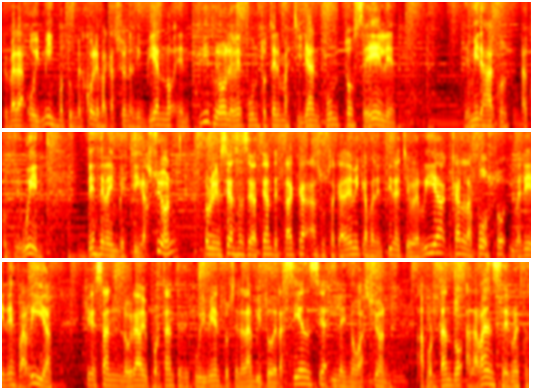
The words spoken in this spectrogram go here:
Prepara hoy mismo tus mejores vacaciones de invierno en www.termaschillán.cl. Te miras a contribuir desde la investigación, la Universidad de San Sebastián destaca a sus académicas Valentina Echeverría, Carla Pozo y María Inés Barría, quienes han logrado importantes descubrimientos en el ámbito de la ciencia y la innovación, aportando al avance de nuestra,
